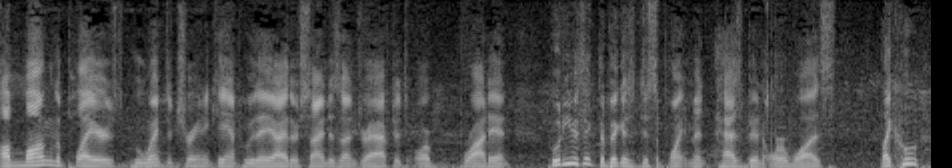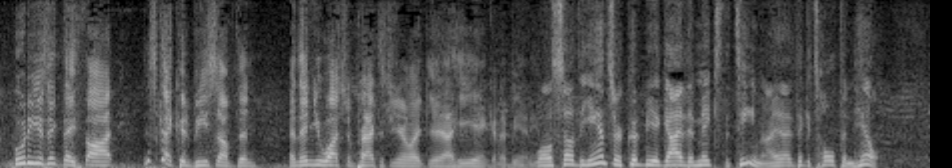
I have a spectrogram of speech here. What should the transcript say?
among the players who went to training camp, who they either signed as undrafted or brought in, who do you think the biggest disappointment has been or was? Like who who do you think they thought this guy could be something, and then you watch him practice and you're like, yeah, he ain't gonna be anything. Well, so the answer could be a guy that makes the team, and I, I think it's Holton Hill.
